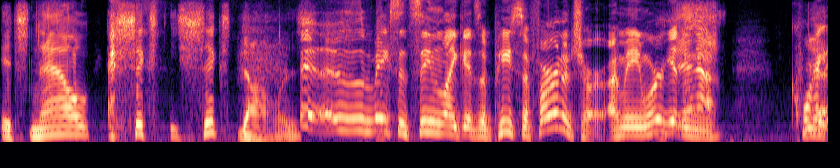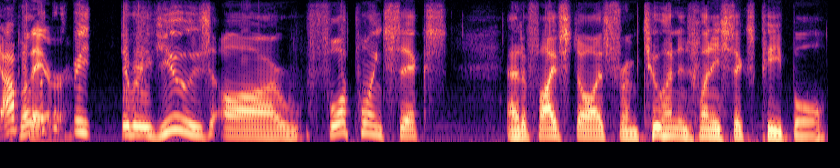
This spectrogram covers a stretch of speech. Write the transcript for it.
it's now $66 It makes it seem like it's a piece of furniture. I mean, we're getting Yeah. quite Yeah, up there. The, the reviews are 4.6 out of five stars from 226 people.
